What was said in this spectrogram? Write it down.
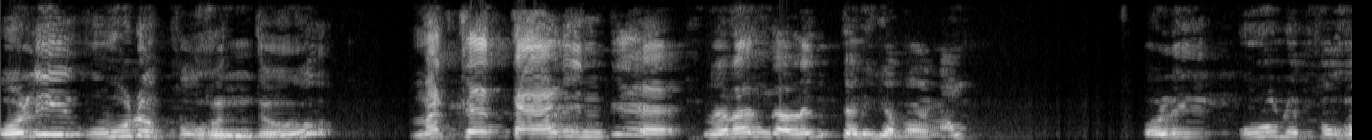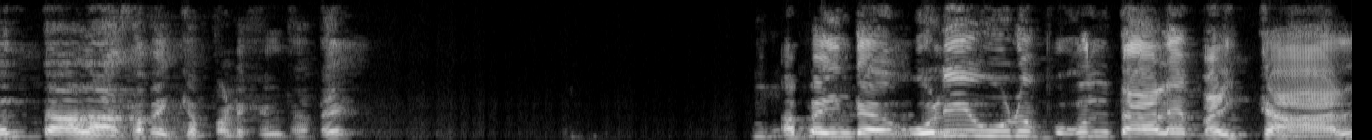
ஒளி ஊடு புகுந்து மற்ற தாளின் நிறங்களும் தெரிய வேணும். ஒளி ஊடு புகுந்தாளாக வைக்கப்படுகின்றது. அப்ப இந்த ஒளி ஊடு புகுந்தாளை வைத்தால்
